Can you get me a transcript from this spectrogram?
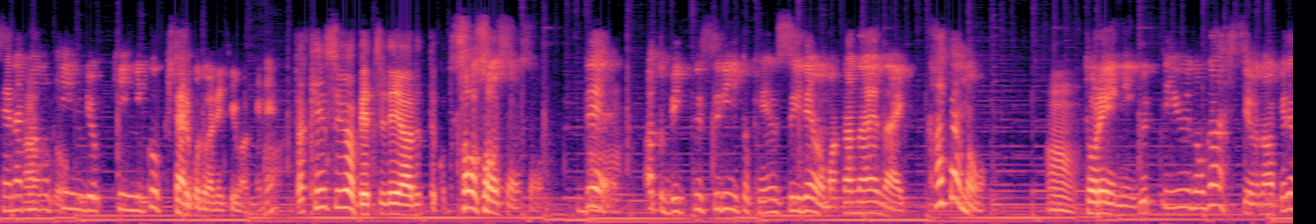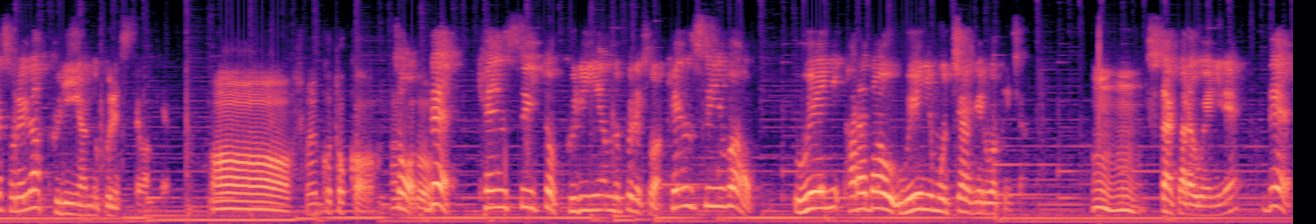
背中の筋力筋肉を鍛えることができるわけね。じゃあ、懸垂は別でやるってこと？そうそうそうそう。で、あとビッグ3と懸垂では賄えない肩のうん。トレーニングっていうのが必要なわけで、それがクリーンプレスってわけ。ああ、そういうことか。そう。で、懸垂とクリーンプレスは、懸垂は上に、体を上に持ち上げるわけじゃん。うんうん。下から上にね。で、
